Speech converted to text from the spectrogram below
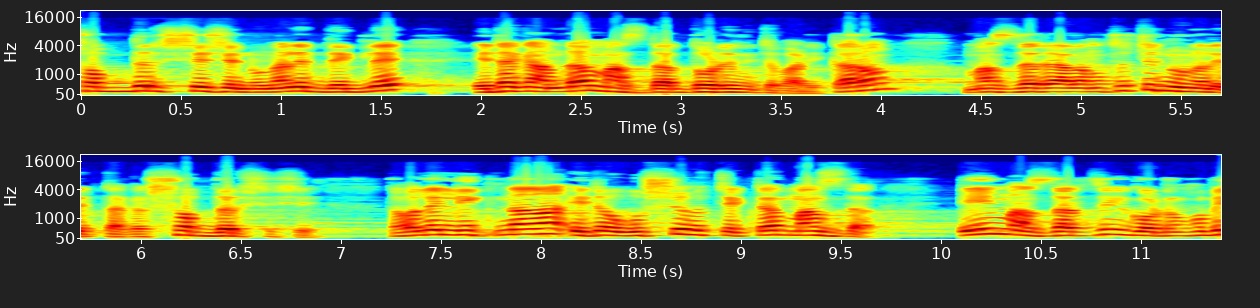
শব্দের শেষে নুন আলিফ দেখলে এটাকে আমরা মাজদার ধরে নিতে পারি। কারণ মাজদারের আলামত হচ্ছে নুন আলিফ থাকা শব্দের শেষে। তাহলে লিখ না, এটা অবশ্যই হচ্ছে একটা মাজদার। এই মাজদার থেকে গঠন হবে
